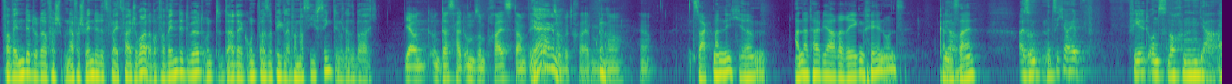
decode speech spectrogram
verwendet oder versch na, verschwendet ist vielleicht das falsche Wort, aber verwendet wird und da der Grundwasserpegel einfach massiv sinkt im ganzen Bereich. Ja, und, und das halt um so ein Preisdumping Ja, ja, genau. zu betreiben. Genau. Genau. Ja. Sagt man nicht, ähm, anderthalb Jahre Regen fehlen uns? Kann Ja. das sein? Also mit Sicherheit fehlt uns noch ein Jahr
